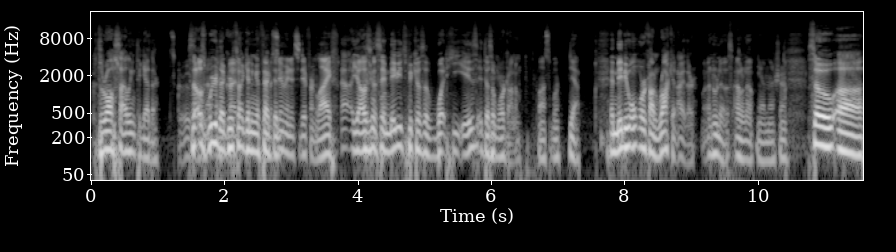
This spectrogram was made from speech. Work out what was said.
because they're all Psylink together. that. It's Groot. So that was weird that Groot's not getting I'm assuming it's a different life, Uh, yeah, I was gonna say maybe it's because of what he is. It doesn't work on him, possibly. Yeah, and maybe it won't work on Rocket either. And who knows? I don't know. Yeah, I'm not sure. So uh,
